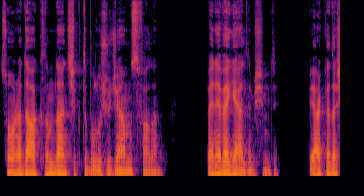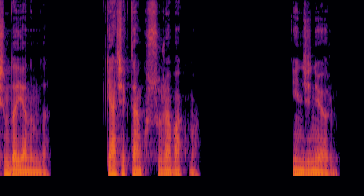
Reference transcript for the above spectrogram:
Sonra da aklımdan çıktı buluşacağımız falan. Ben eve geldim şimdi. Bir arkadaşım da yanımda. Gerçekten kusura bakma. İnciniyorum.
